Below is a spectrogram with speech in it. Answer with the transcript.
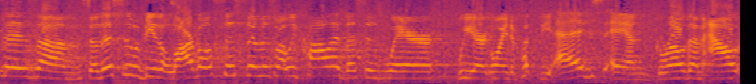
is um, so this would be the larval system is what we call it. This is where we are going to put the eggs and grow them out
